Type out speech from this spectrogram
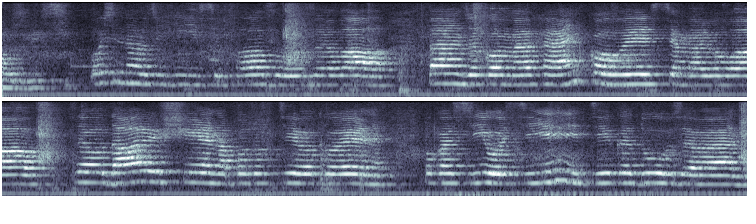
На узліссі. осінь на розвісі, фабу зривала, пензиком мягенько листя малювала, Зеодарі ще на позовці клини, по красі осінні тільки дуб зелений.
